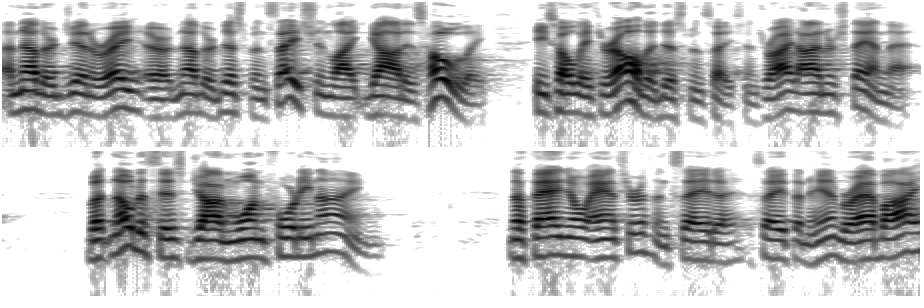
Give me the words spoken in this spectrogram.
another generation or another dispensation, like God is holy. He's holy through all the dispensations, right? I understand that. But notice this, John 149. Nathanael answereth and saith unto him, Rabbi,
